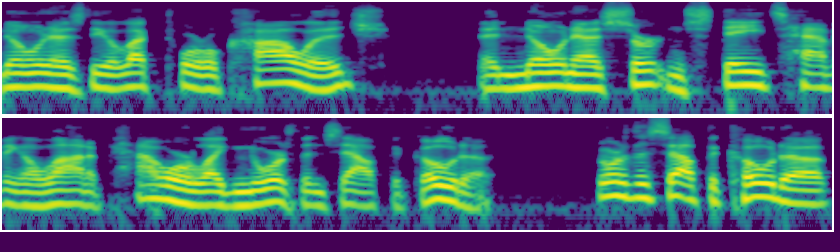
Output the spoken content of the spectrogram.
known as the Electoral College and known as certain states having a lot of power, like North and South Dakota. North and South Dakota,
